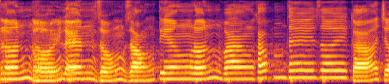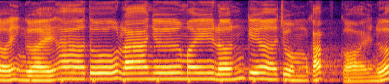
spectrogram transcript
Lớn nổi lên. rụng dòng tiếng lớn vang khắp cả trời người a tu la như mây lớn kia trùm khắp cõi nước.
